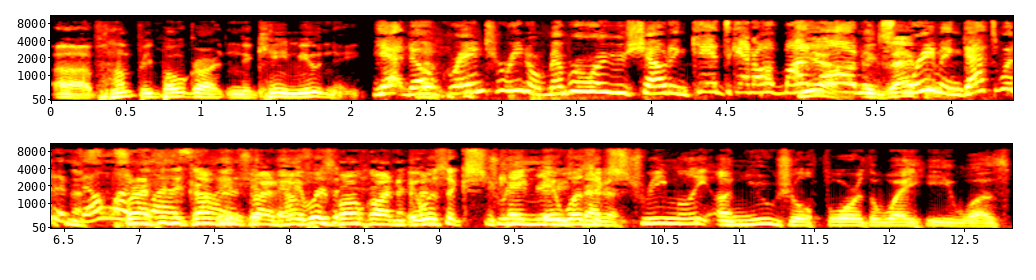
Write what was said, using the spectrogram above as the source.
of Humphrey Bogart and the Caine Mutiny. Yeah, no, Gran Torino. Remember where he was shouting, "Kids, get off my yeah, lawn!" and exactly. screaming. That's what it no, felt like. But I think the governor's right. Humphrey it was, Bogart. it was extreme. It was better. extremely unusual for the way he was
